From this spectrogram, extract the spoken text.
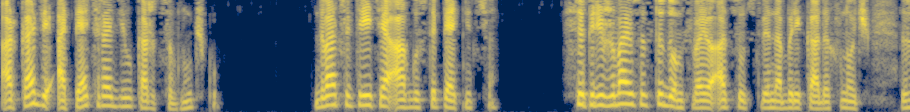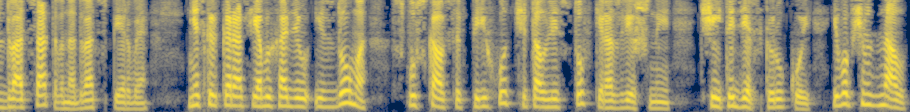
Аркадий опять родил, кажется, внучку. 23 августа, пятница. Все переживаю со стыдом свое отсутствие на баррикадах в ночь с 20 на 21. Несколько раз я выходил из дома, спускался в переход, читал листовки, развешанные чьей-то дерзкой рукой, и, в общем, знал,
